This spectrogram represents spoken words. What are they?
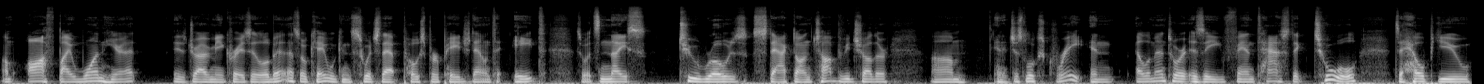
I'm off by one here. That is driving me crazy a little bit. That's okay. We can switch that post per page down to eight. So it's nice, two rows stacked on top of each other. Um, and it just looks great. And Elementor is a fantastic tool to help you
